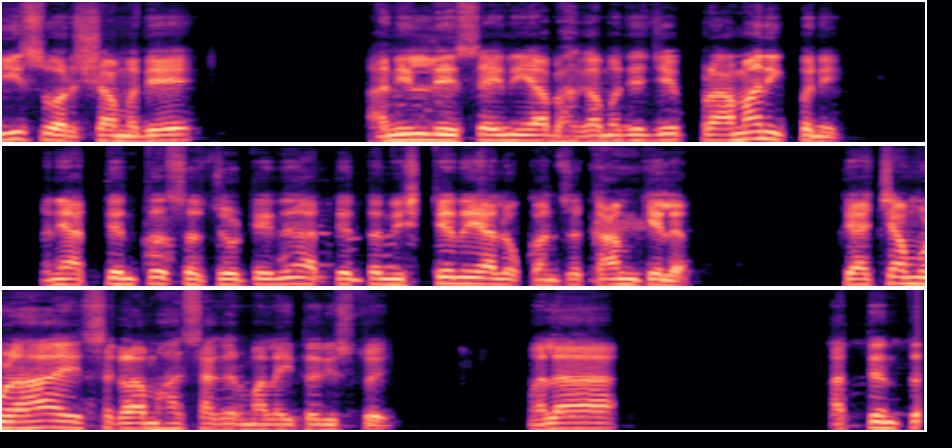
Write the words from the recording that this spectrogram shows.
तीस वर्षामध्ये अनिल देसाईने या भागामध्ये जे प्रामाणिकपणे आणि अत्यंत सचोटीने अत्यंत निष्ठेने या लोकांचं काम केलं त्याच्यामुळं हा सगळा महासागर मला इथं दिसतोय. मला अत्यंत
